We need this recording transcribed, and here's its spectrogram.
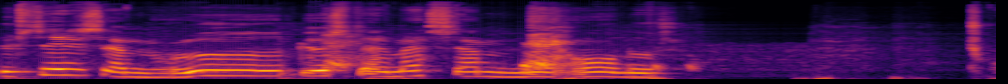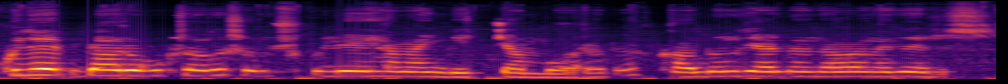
Gösterirsem ne olur, göstermezsem ne olur? Kule bir daha Robux alırsam şu kuleyi hemen geçeceğim bu arada. Kaldığımız yerden devam ederiz.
